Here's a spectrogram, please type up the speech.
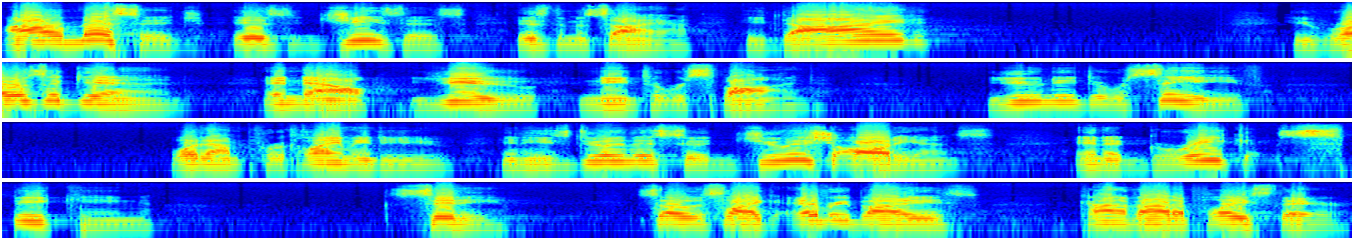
our message is Jesus is the Messiah. He died, He rose again, and now you need to respond. You need to receive what I'm proclaiming to you. And he's doing this to a Jewish audience in a Greek speaking city. So it's like everybody's kind of out of place there.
